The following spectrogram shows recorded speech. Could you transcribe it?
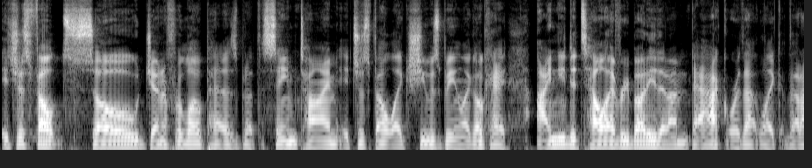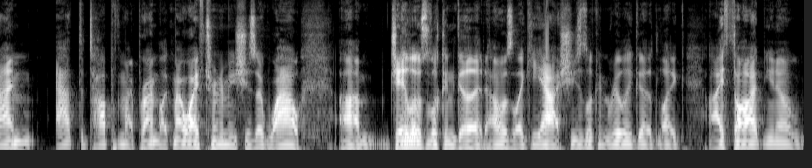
it just felt so Jennifer Lopez, but at the same time, it just felt like she was being like, "Okay, I need to tell everybody that I'm back, or that like that I'm at the top of my prime. Like my wife turned to me, she's like, "Wow, um, J Lo's looking good." I was like, "Yeah, she's looking really good." Like I thought, you know,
